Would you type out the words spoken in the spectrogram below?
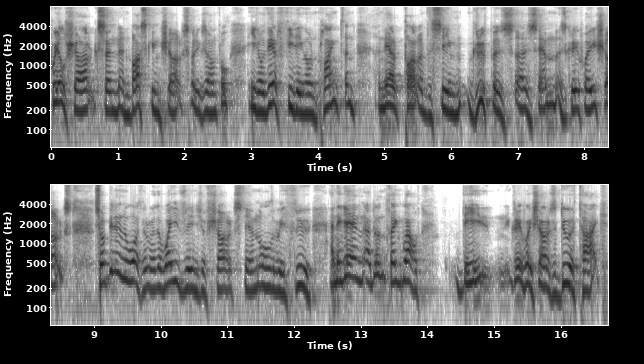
whale sharks and, and basking sharks, for example, you know, they're feeding on plankton and they're part of the same group as as, um, as great white sharks. So I've been in the water with a wide range of sharks um, all the way through. And again, I don't think, well, the great white sharks do attack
